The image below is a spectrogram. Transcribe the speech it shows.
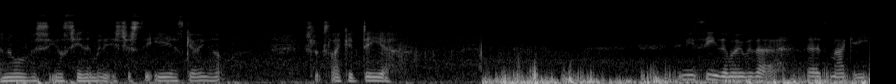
And us you'll see in a minute, it's just the ears going up, which looks like a deer. Can you see them over there? There's Maggie.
